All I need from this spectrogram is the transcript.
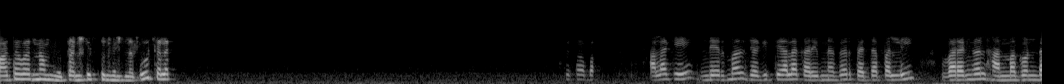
వాతావరణం కనిపిస్తుంది. మనకు తెలంగాణ అలాగే నిర్మల్ జగిత్యాల కరీంనగర్ పెద్దపల్లి వరంగల్ హన్మగొండ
